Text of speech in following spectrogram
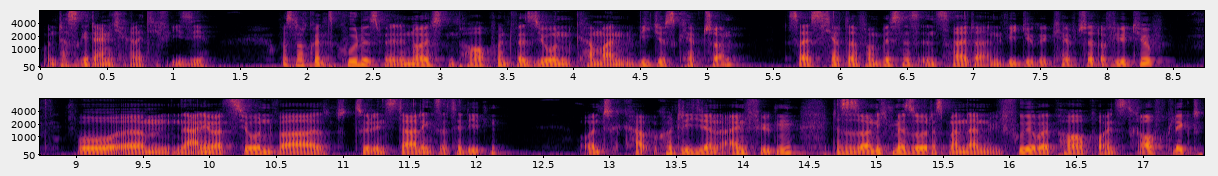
Und das geht eigentlich relativ easy. Was noch ganz cool ist, mit den neuesten PowerPoint-Versionen kann man Videos capturen. Das heißt, ich habe dann vom Business Insider ein Video gecaptured auf YouTube, wo ähm, eine Animation war zu den Starlink-Satelliten und konnte die dann einfügen. Das ist auch nicht mehr so, dass man dann wie früher bei PowerPoints draufklickt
